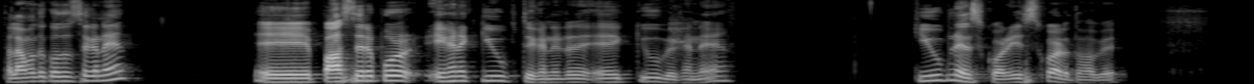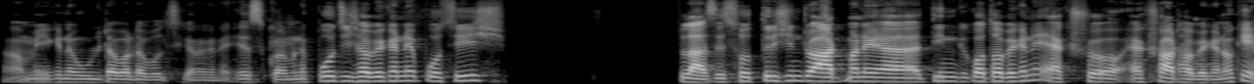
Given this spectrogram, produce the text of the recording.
তাহলে আমাদের কত হচ্ছে এখানে? এ পাঁচের উপর এখানে কিউব তো এখানে, এটা কিউব এখানে। কিউব না স্কোয়ার স্কোয়ার তো হবে। আমি এখানে উল্টা পাল্টা বলছি কেন এখানে? স্কোয়ার মানে পঁচিশ হবে এখানে, পঁচিশ প্লাস এই ছত্রিশ ইন্টু আট মানে তিনকে কত হবে এখানে? একশো একশো আট হবে এখানে ওকে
